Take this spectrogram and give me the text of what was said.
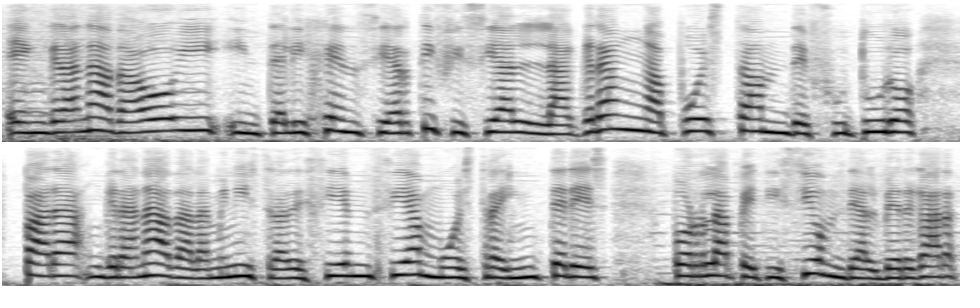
En Granada hoy, inteligencia artificial, la gran apuesta de futuro para Granada. La ministra de Ciencia muestra interés por la petición de albergar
